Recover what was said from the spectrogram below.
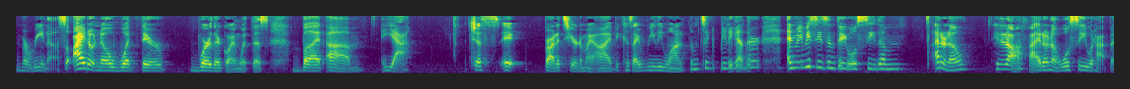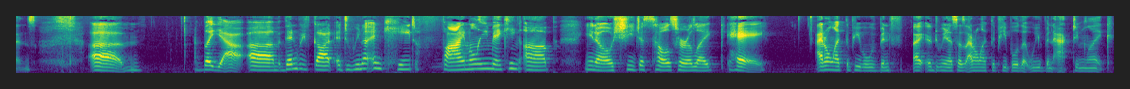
Marina. So I don't know what they're where they're going with this. But um yeah. Just it brought a tear to my eye because I really want them to be together. And maybe season 3 we'll see them I don't know, hit it off. I don't know. We'll see what happens. Um but yeah, um, then we've got Edwina and Kate finally making up. You know, she just tells her, like, hey, I don't like the people we've been, Edwina says, I don't like the people that we've been acting like.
